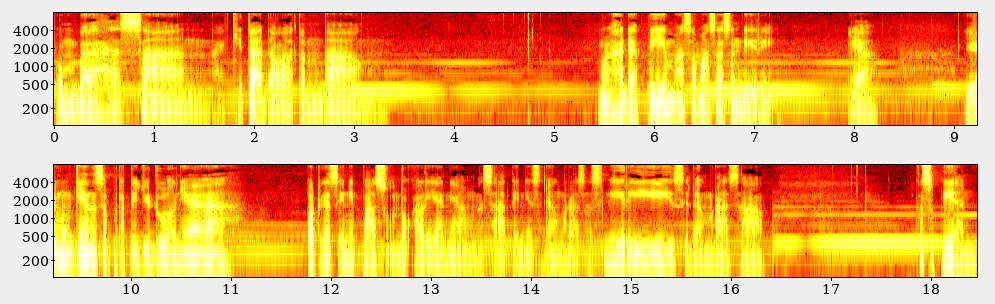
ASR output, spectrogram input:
pembahasan kita adalah tentang menghadapi masa-masa sendiri, ya. Jadi mungkin seperti judulnya, podcast ini pas untuk kalian yang saat ini sedang merasa sendiri, sedang merasa kesepian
